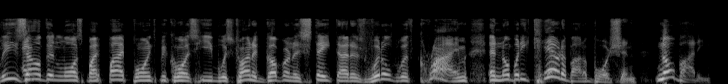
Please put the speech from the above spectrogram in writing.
Lee And- Zeldin lost by five points because he was trying to govern a state that is riddled with crime, and nobody cared about abortion. Nobody.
